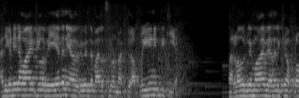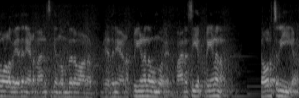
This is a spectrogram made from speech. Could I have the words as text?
അതികഠിനമായിട്ടുള്ള വേദന ഒരുവന്റെ മനസ്സിലുണ്ടാക്കുക പ്രീണിപ്പിക്കുക. മരണതുല്യമായ വേദനയ്ക്ക് അപ്പുറമുള്ള വേദനയാണ് മാനസിക നൊമ്പരമാണ് വേദനയാണ് പ്രീണനം എന്ന് പറയുന്നത്. മാനസിക പ്രീണനം ടോർച്ചർ ചെയ്യുക.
